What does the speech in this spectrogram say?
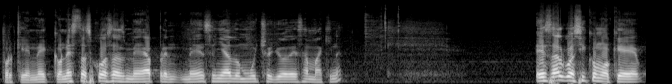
porque en- con estas cosas me he, me he enseñado mucho yo de esa máquina. Es algo así como que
